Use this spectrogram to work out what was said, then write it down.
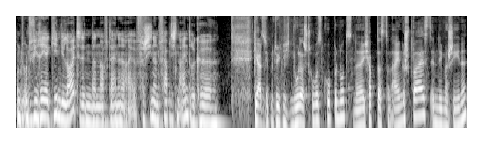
und, und wie reagieren die Leute denn dann auf deine äh, verschiedenen farblichen Eindrücke? Ja, also ich habe natürlich nicht nur das Stroboskop benutzt. Ne? Ich habe das dann eingespeist in die Maschine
